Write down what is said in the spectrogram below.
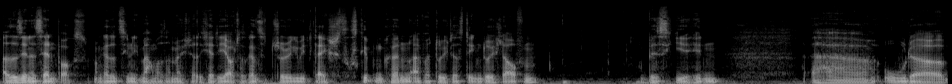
Also ist ja eine Sandbox. Man kann so ziemlich machen, was er möchte. Also ich hätte ja auch das ganze Jurygebiet gleich skippen können und einfach durch das Ding durchlaufen. Bis hierhin. Äh, oder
